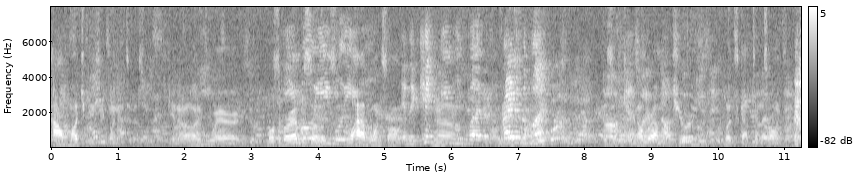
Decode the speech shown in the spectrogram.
how much music went into this one. You know, like where most of our episodes will have one song. And they kick um, right in the butt. this one, this number, I'm not sure, but it's got 10 songs in it.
